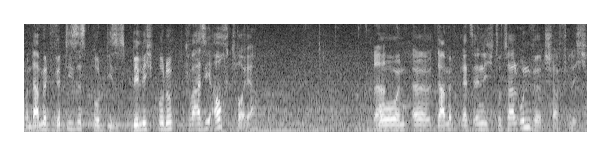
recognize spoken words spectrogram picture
Und damit wird dieses, Pro- dieses Billigprodukt quasi auch teuer. Klar. Und äh, damit letztendlich total unwirtschaftlich.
